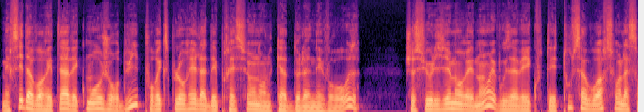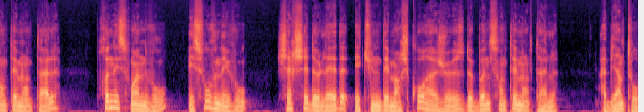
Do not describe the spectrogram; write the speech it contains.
Merci d'avoir été avec moi aujourd'hui pour explorer la dépression dans le cadre de la névrose. Je suis Olivier Morénon et vous avez écouté Tout savoir sur la santé mentale Prenez soin de vous et souvenez-vous, chercher de l'aide est une démarche courageuse de bonne santé mentale. À bientôt.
